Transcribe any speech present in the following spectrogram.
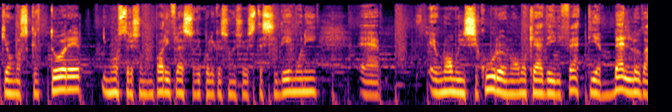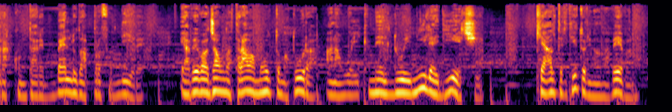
che è uno scrittore, i mostri sono un po' riflesso di quelli che sono i suoi stessi demoni, è, è un uomo insicuro, è un uomo che ha dei difetti, è bello da raccontare, bello da approfondire e aveva già una trama molto matura Alan Wake nel 2010 che altri titoli non avevano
